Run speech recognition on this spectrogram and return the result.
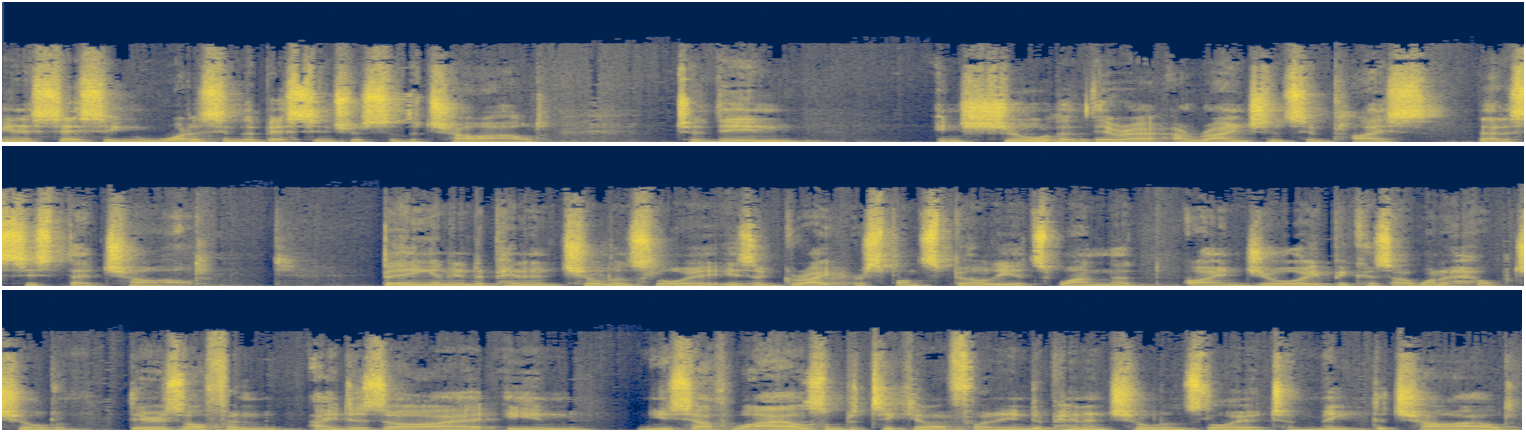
in assessing what is in the best interest of the child to then ensure that there are arrangements in place that assist that child. Being an independent children's lawyer is a great responsibility. It's one that I enjoy because I want to help children. There is often a desire in New South Wales, in particular, for an independent children's lawyer to meet the child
